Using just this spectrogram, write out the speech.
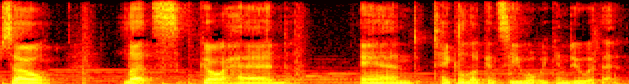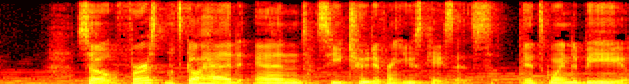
So let's go ahead and take a look and see what we can do with it. So first, let's go ahead and see two different use cases. It's going to be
